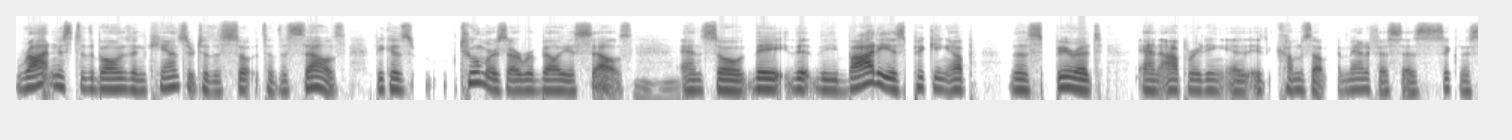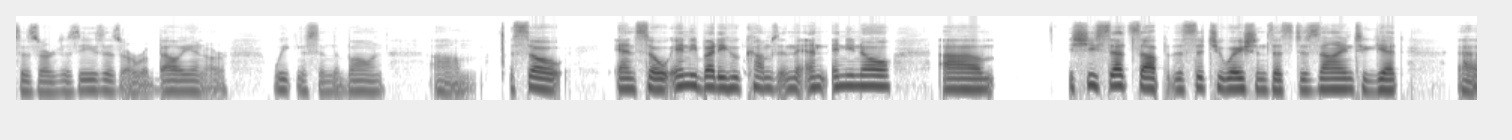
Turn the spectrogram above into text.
rottenness to the bones and cancer to the so- to the cells because tumors are rebellious cells, Mhm. and so they the, the body is picking up the spirit and operating. It it comes up, it manifests as sicknesses or diseases or rebellion or weakness in the bone. Um, so and so anybody who comes in, the, and and you know, um, she sets up the situations that's designed to get. Uh,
